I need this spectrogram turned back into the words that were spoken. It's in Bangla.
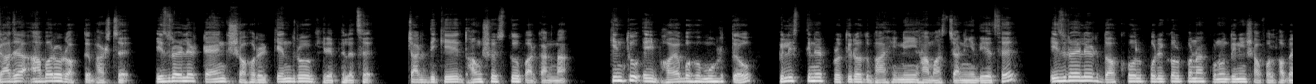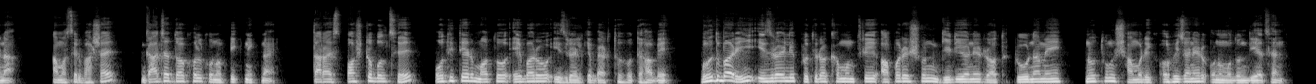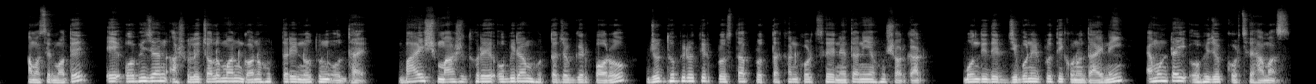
গাজা আবারও রক্তে ভাসছে। ইসরায়েলের ট্যাঙ্ক শহরের কেন্দ্র ঘিরে ফেলেছে। চারদিকে ধ্বংসস্তূপ আর কান্না। কিন্তু এই ভয়াবহ মুহূর্তেও ফিলিস্তিনের প্রতিরোধ বাহিনী হামাস জানিয়ে দিয়েছে, ইসরায়েলের দখল পরিকল্পনা কোনোদিনই সফল হবে না। হামাসের ভাষায়, গাজা দখল কোনো পিকনিক নয়। তারা স্পষ্ট বলছে, অতীতের মতো এবারও ইসরায়েলকে ব্যর্থ হতে হবে। বুধবারই ইসরায়েলি প্রতিরক্ষামন্ত্রী অপারেশন গিডিয়নের রথ টু নামে নতুন সামরিক অভিযানের অনুমোদন দিয়েছেন। হামাসের মতে এই অভিযান আসলে চলমান গণহত্যারই নতুন অধ্যায়। বাইশ মাস ধরে অবিরাম হত্যাযজ্ঞের পরও যুদ্ধবিরতির প্রস্তাব প্রত্যাখ্যান করছে নেতানিয়াহু সরকার। বন্দীদের জীবনের প্রতি কোনো দায় নেই, এমনটাই অভিযোগ করছে হামাস।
